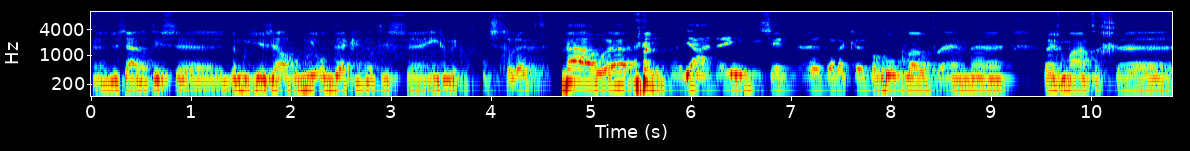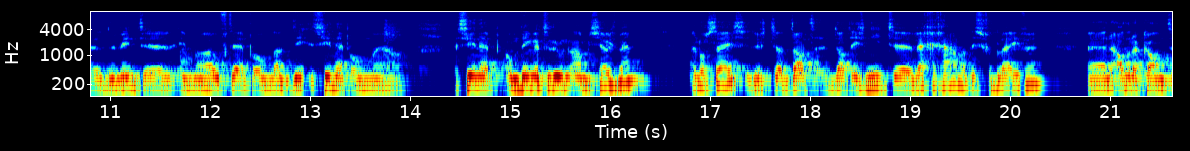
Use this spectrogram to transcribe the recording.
Uh, dus ja, dat is, uh, dan moet je jezelf opnieuw ontdekken. Dat is ingewikkeld. Is het gelukt? Nou, ja, nee, in die zin dat ik nog rondloop en regelmatig de wind in mijn hoofd heb, omdat ik zin heb om, zin heb om dingen te doen en ambitieus ben. En nog steeds. Dus dat, dat, dat is niet weggegaan, dat is gebleven. aan de andere kant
